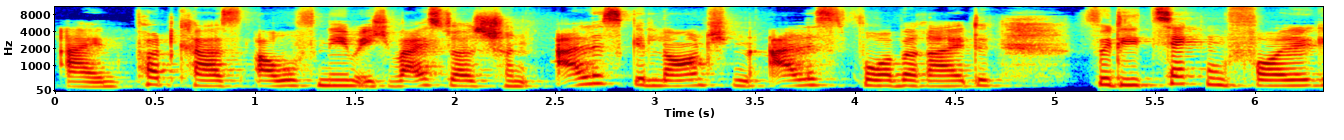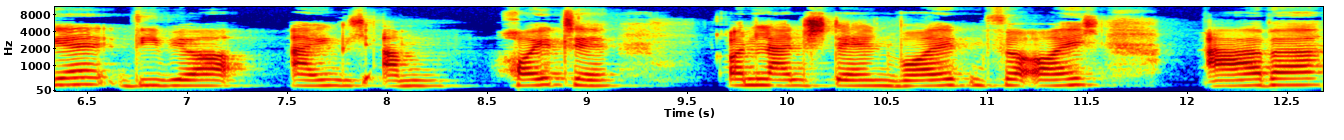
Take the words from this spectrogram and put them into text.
einen Podcast aufnehmen. Ich weiß, du hast schon alles gelauncht und alles vorbereitet für die Zeckenfolge, die wir eigentlich am heute online stellen wollten für euch. Aber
